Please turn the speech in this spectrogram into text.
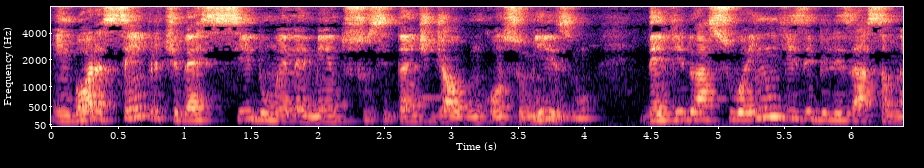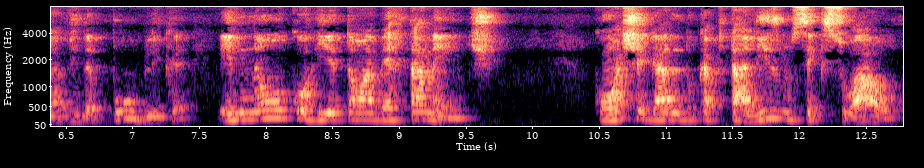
Embora sempre tivesse sido um elemento suscitante de algum consumismo, devido à sua invisibilização na vida pública, ele não ocorria tão abertamente. Com a chegada do capitalismo sexual,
